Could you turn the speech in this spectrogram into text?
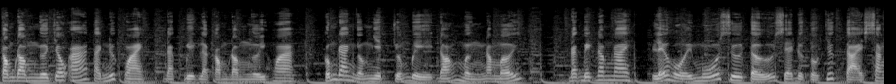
Cộng đồng người châu Á tại nước ngoài, đặc biệt là cộng đồng người Hoa, cũng đang nhộn nhịp chuẩn bị đón mừng năm mới. Đặc biệt năm nay, lễ hội múa sư tử sẽ được tổ chức tại San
